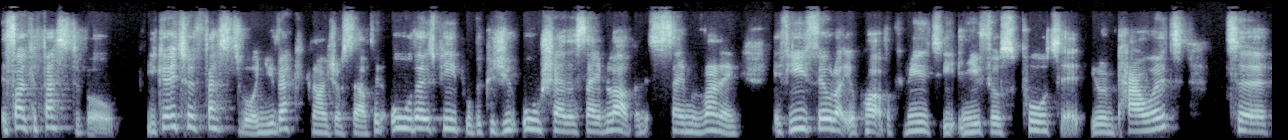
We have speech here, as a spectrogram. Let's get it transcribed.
it's like a festival. You go to a festival and you recognize yourself in all those people because you all share the same love. And it's the same with running. If you feel like you're part of a community and you feel supported, you're empowered to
